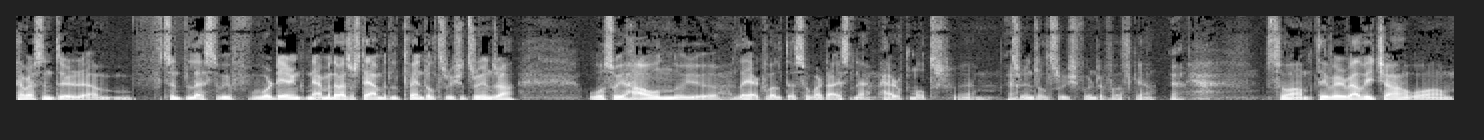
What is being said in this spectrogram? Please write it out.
det var sinter, um, sindur lest vi vurdering nær, men det var så stemmet til 200 trusk og 300. Og så i havn og i leia så var det eisne her opp mot um, 300 trusk, 400 folk, ja. ja. Så um, det var vel vitja, og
